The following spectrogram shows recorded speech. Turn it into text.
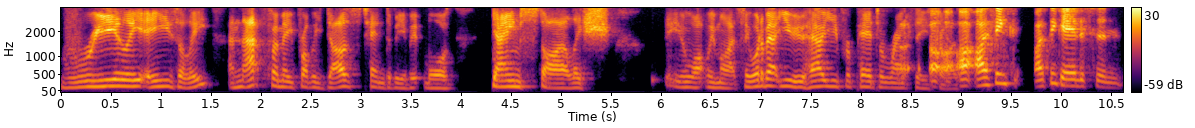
really easily. And that for me probably does tend to be a bit more game stylish, you know, what we might see. What about you? How are you prepared to rank uh, these guys? I, I think I think Anderson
